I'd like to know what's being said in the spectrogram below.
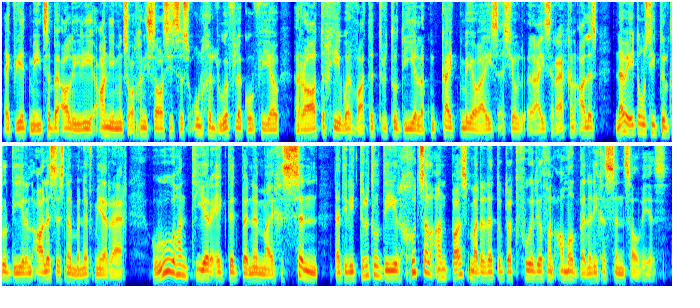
Ek weet mense by al hierdie aannemingsorganisasies is ongelooflik om vir jou raad te gee oor watter troeteldier hulle kom kyk by jou huis. Is jou huis reg en alles? Nou het ons die troeteldier en alles is nou min of meer reg. Hoe hanteer ek dit binne my gesin dat hierdie troeteldier goed sal aanpas, maar dat dit ook tot voordeel van almal binne die gesin sal wees?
